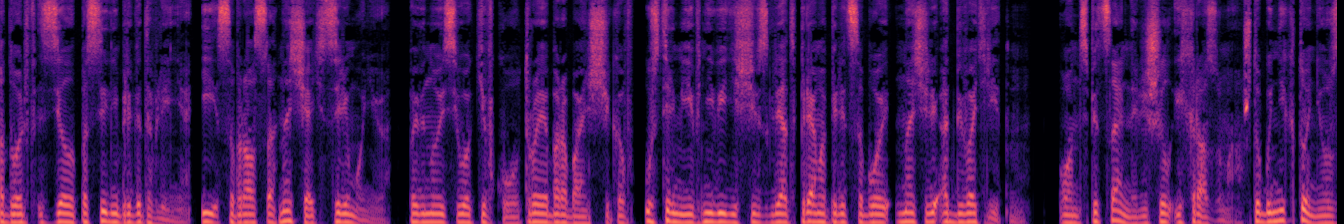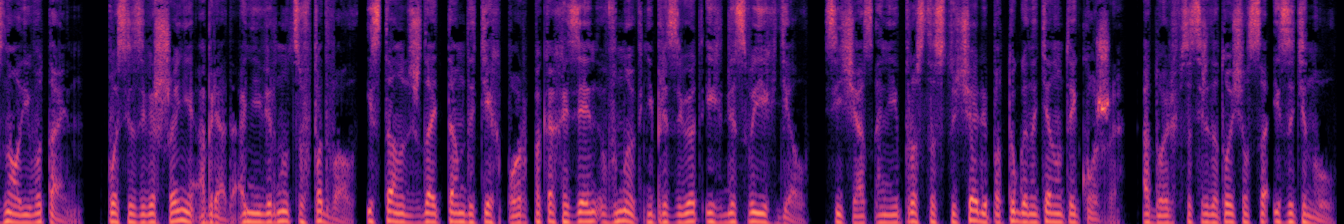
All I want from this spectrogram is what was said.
Адольф сделал последние приготовления и собрался начать церемонию. Повинуясь его кивку, трое барабанщиков, устремив невидящий взгляд прямо перед собой, начали отбивать ритм. Он специально лишил их разума, чтобы никто не узнал его тайн. После завершения обряда они вернутся в подвал и станут ждать там до тех пор, пока хозяин вновь не призовет их для своих дел. Сейчас они просто стучали по туго натянутой коже. Адольф сосредоточился и затянул.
